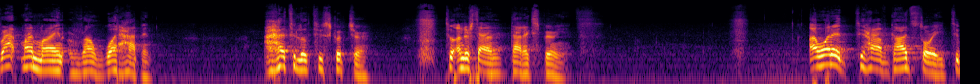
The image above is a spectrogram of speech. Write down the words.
wrap my mind around what happened, I had to look to scripture to understand that experience. I wanted to have God's story to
